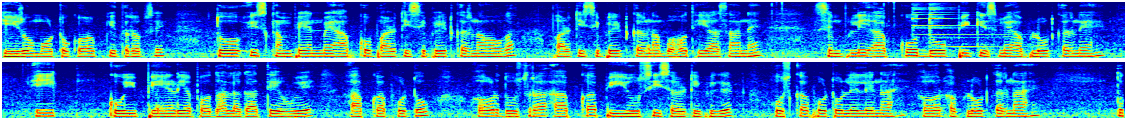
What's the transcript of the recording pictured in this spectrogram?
हीरो मोटोकॉर्प की तरफ़ से। तो इस कैंपेन में आपको पार्टिसिपेट करना होगा। पार्टिसिपेट करना बहुत ही आसान है। सिंपली आपको दो पिक इसमें अपलोड करने हैं। एक, कोई पेड़ या पौधा लगाते हुए आपका फ़ोटो और दूसरा, आपका पीयूसी सर्टिफिकेट उसका फ़ोटो ले लेना है और अपलोड करना है। तो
